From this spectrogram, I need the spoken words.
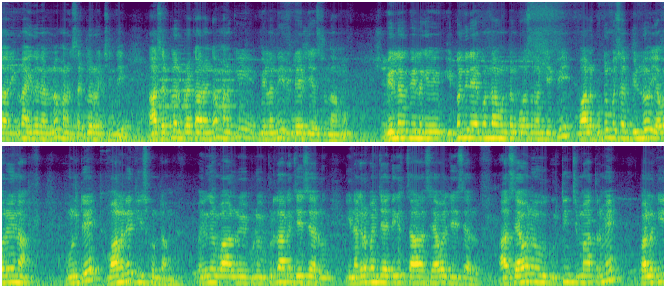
తారీఖున ఐదో నెలలో మనకి సర్క్యులర్ వచ్చింది. ఆ సర్క్యులర్ ప్రకారంగా మనకి వీళ్ళని రిటైర్ చేస్తున్నాము. వీళ్ళ వీళ్ళకి ఇబ్బంది లేకుండా ఉండటం కోసం అని చెప్పి వాళ్ళ కుటుంబ సభ్యుల్లో ఎవరైనా ఉంటే వాళ్ళనే తీసుకుంటాము. ఎందుకంటే వాళ్ళు ఇప్పుడు ఇప్పుడు దాకా చేశారు. ఈ నగర పంచాయతీకి చాలా సేవలు చేశారు. ఆ సేవను గుర్తించి మాత్రమే వాళ్ళకి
